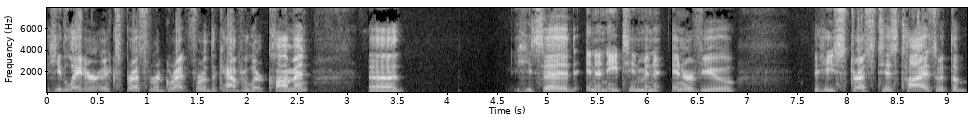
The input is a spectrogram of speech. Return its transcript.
he later expressed regret for the Cavalier comment. Uh, he said in an 18 minute interview, he stressed his ties with the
